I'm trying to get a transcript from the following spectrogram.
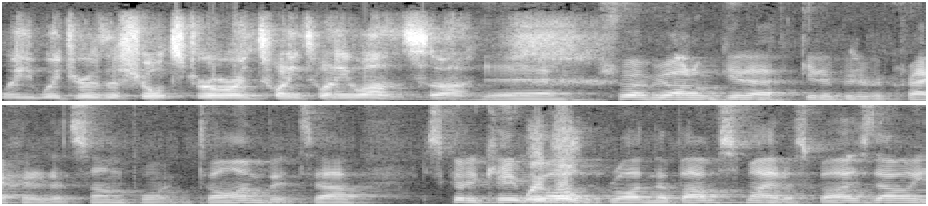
we, we drew the short straw in 2021. So yeah, I'm sure everyone will get a get a bit of a crack at it at some point in time. But just got to keep riding, riding, the bumps, mate, I suppose, don't we?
